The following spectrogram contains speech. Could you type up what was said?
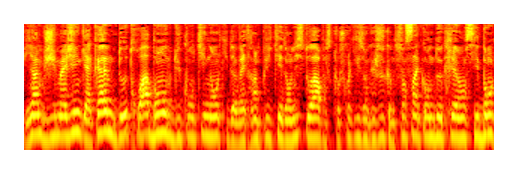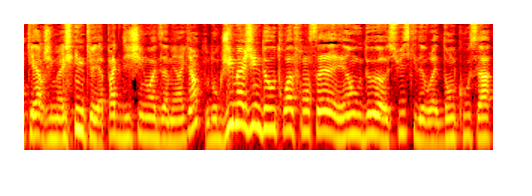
Bien que j'imagine qu'il y a quand même deux, trois banques du continent qui doivent être impliquées dans l'histoire, parce que je crois qu'ils ont quelque chose comme 152 créanciers bancaires. J'imagine qu'il n'y a pas que des Chinois et des Américains. Donc, j'imagine deux ou trois Français et un ou deux euh, Suisses qui devraient être dans le coup. Ça,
